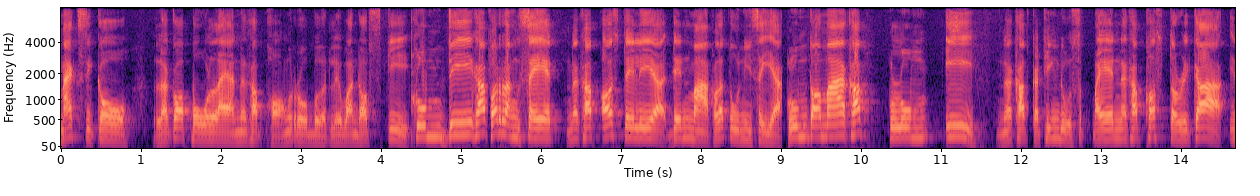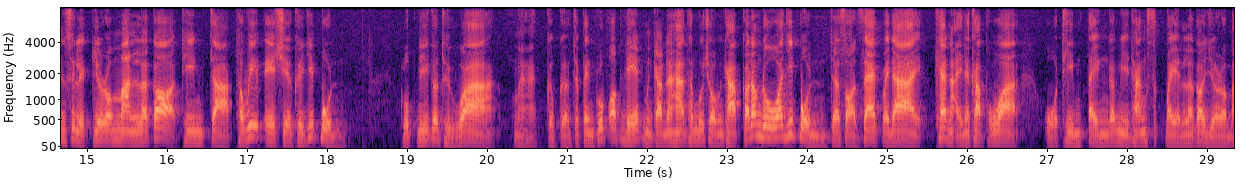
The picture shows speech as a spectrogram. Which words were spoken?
เม็กซิโกแล้วก็โปแลนด์นะครับของโรเบิร์ต เลวันดอฟสกี้ กลุ่ม D ครับ ฝรั่งเศสนะครับออสเตรเลีย เดนมาร์กและตูนิเซีย กลุ่มต่อมาครับ กลุ่ม E นะครับกระทิงดูดสเปนนะครับคอสตาริกา อินซูเล็กเยอรมัน แล้วก็ทีมจากทวีปเอเชียคือญี่ปุ่น กลุ่มนี้ก็ถือว่า แหมเกือบเกือบจะเป็นกลุ่มอัปเดตเหมือนกันนะฮะท่านผู้ชมครับ ก็ต้องดูว่าญี่ปุ่นจะสอดแทรกไปได้แค่ไหนนะครับ เพราะว่าโอ้ทีมเต็งก็มีทั้งสเปนแล้วก็เยอรม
